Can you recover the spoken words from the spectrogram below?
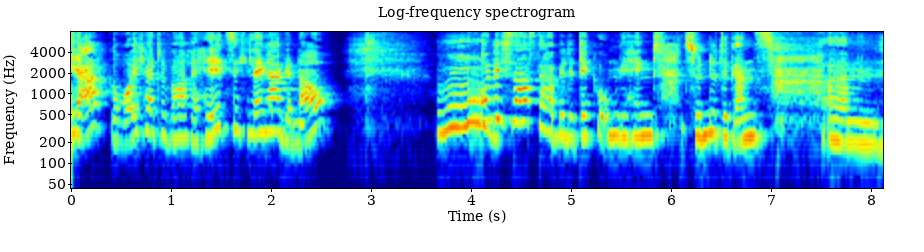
ja, geräucherte Ware hält sich länger, genau. Und ich saß da, habe mir eine Decke umgehängt, zündete ganz, ähm,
